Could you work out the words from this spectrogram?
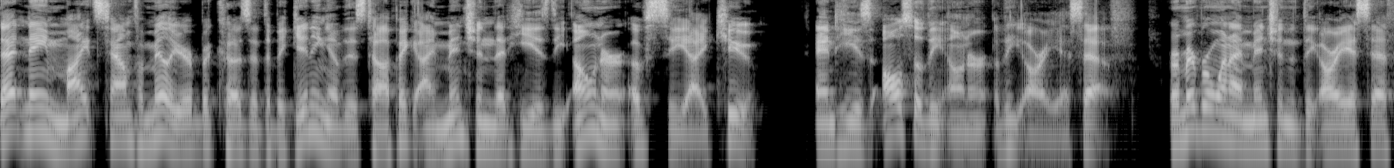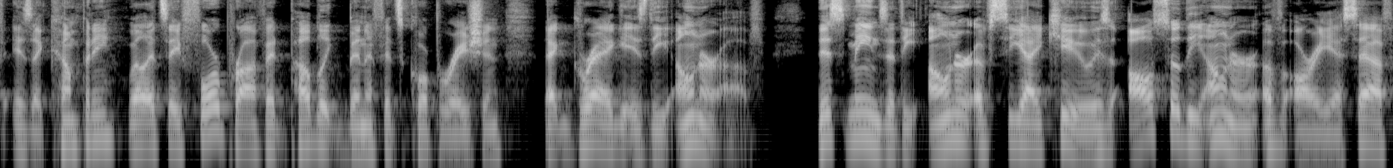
That name might sound familiar because at the beginning of this topic, I mentioned that he is the owner of CIQ, and he is also the owner of the RESF. Remember when I mentioned that the RESF is a company? Well, it's a for profit public benefits corporation that Greg is the owner of. This means that the owner of CIQ is also the owner of RESF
